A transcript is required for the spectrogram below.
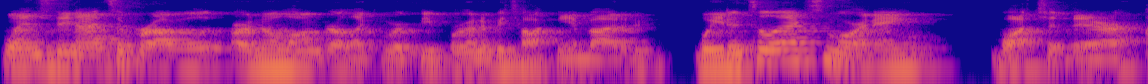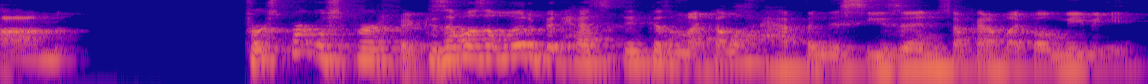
Wednesday nights at Bravo are no longer like where people are going to be talking about it. Wait until the next morning, watch it there. Um, first part was perfect because I was a little bit hesitant because I'm like, a lot happened this season. So I'm kind of like, oh, maybe,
